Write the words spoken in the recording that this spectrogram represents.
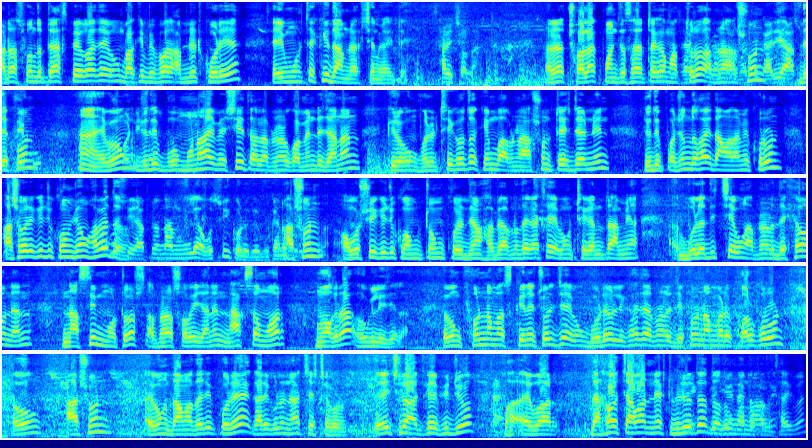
আঠাশ পর্যন্ত ট্যাক্স পে করা যায় এবং বাকি পেপার আপডেট করে এই মুহূর্তে কী দাম রাখছেন গাড়িতে? সাড়ে ছ লাখ টাকা। ছ লাখ পঞ্চাশ হাজার টাকা মাত্র আপনারা আসুন দেখুন। হ্যাঁ এবং যদি মনে হয় বেশি তাহলে আপনারা কমেন্টে জানান কীরকম হলে ঠিক হতো কিংবা আপনারা আসুন টেস্ট ড্রাইভ নিন যদি পছন্দ হয় দামাদামি করুন। আশা করি কিছু কম জম হবে তো? আপনার নাম নিলে অবশ্যই করে দেবো কেন আসুন অবশ্যই কিছু কম টম করে দেওয়া হবে আপনাদের কাছে এবং ঠিকানাটা আমি বলে দিচ্ছি এবং আপনারা দেখেও নেন নাসিম মোটরস আপনারা সবাই জানেন নাকসামর মগরা হুগলি জেলা। এবং ফোন নাম্বার স্ক্রিনে চলছে এবং বোর্ডেও লেখা আছে আপনারা যে কোনো নাম্বারে কল করুন এবং আসুন এবং দামাদারি করে গাড়িগুলো নেওয়ার চেষ্টা করুন। এই ছিল আজকের ভিডিও। এবার দেখা হচ্ছে আবার নেক্সট ভিডিওতে। ততক্ষণ ভালো থাকবেন।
